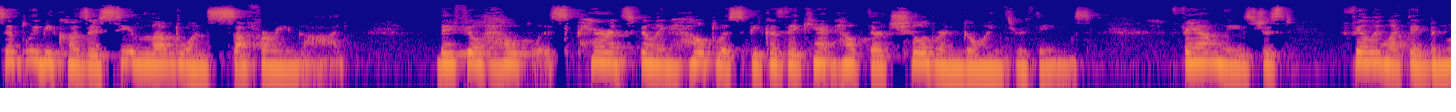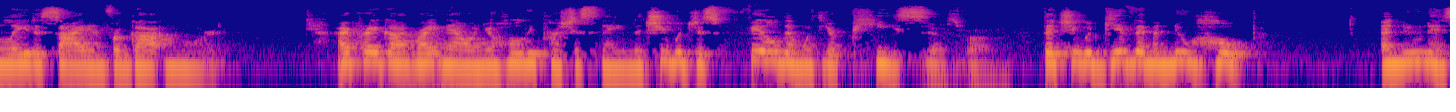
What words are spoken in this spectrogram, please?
simply because they see loved ones suffering, God. They feel helpless. Parents feeling helpless because they can't help their children going through things. Families just feeling like they've been laid aside and forgotten, Lord. I pray, God, right now in your holy, precious name, that you would just fill them with your peace, Yes, Father. that you would give them a new hope, a newness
